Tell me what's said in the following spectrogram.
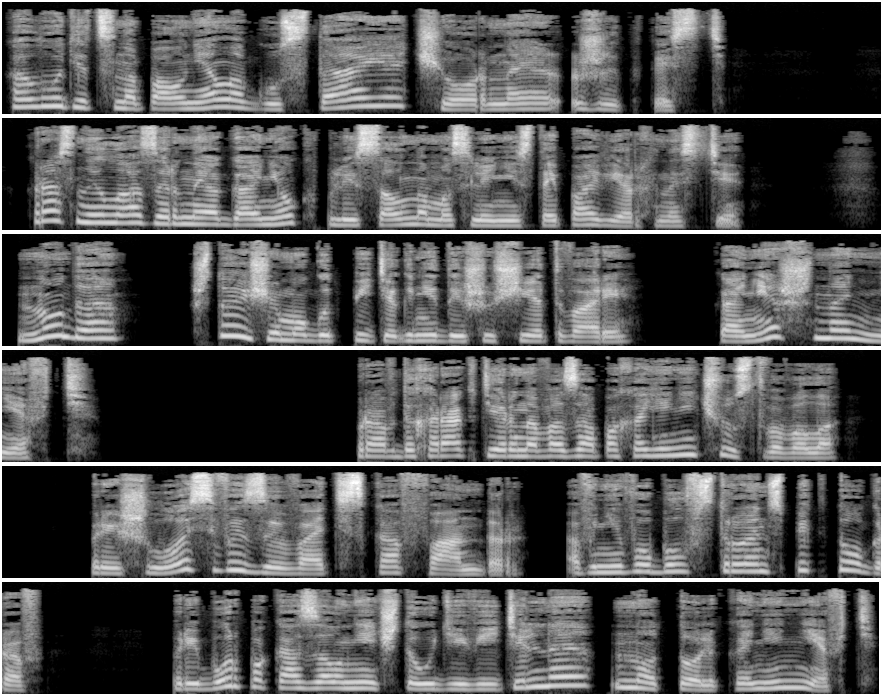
Колодец наполняла густая черная жидкость. Красный лазерный огонек плясал на маслянистой поверхности. Ну да, что еще могут пить огнедышущие твари? Конечно, нефть. Правда, характерного запаха я не чувствовала — Пришлось вызывать скафандр. В него был встроен спектограф. Прибор показал нечто удивительное, но только не нефть.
